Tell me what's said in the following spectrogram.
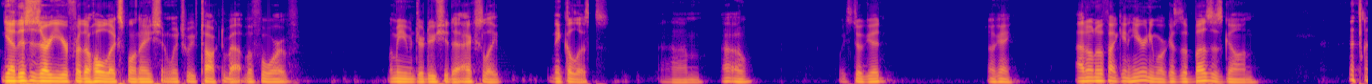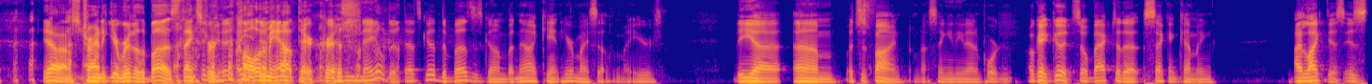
yeah this is our year for the whole explanation which we've talked about before of let me introduce you to actually nicholas. Um uh-oh we still good okay i don't know if i can hear anymore because the buzz is gone Yeah, I was trying to get rid of the buzz. Thanks for calling me out there, Chris. You nailed it. That's good. The buzz is gone, but now I can't hear myself in my ears. The uh um which is fine. I'm not saying anything that important. Okay, good. So back to the second coming. I like this. Is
